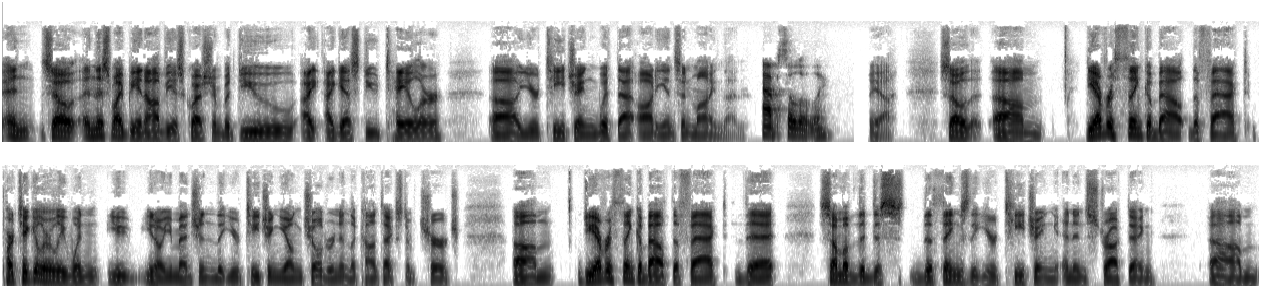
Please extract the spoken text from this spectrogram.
And so and this might be an obvious question, but do you I, I guess do you tailor uh your teaching with that audience in mind then? Absolutely. Yeah. So, um, do you ever think about the fact, particularly when you you know you mentioned that you're teaching young children in the context of church? Um, do you ever think about the fact that some of the dis- the things that you're teaching and instructing um,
